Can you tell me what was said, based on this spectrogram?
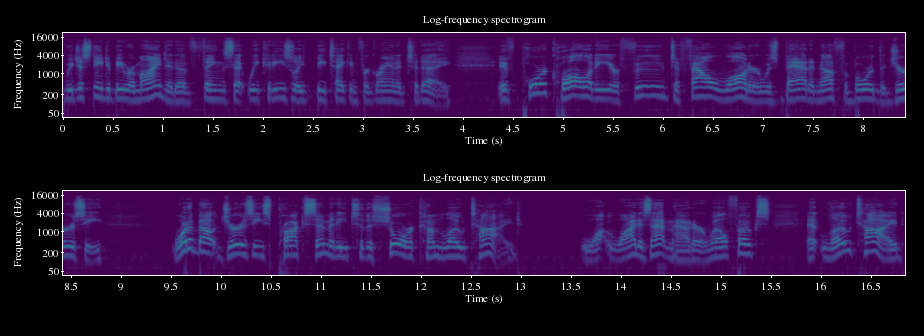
we just need to be reminded of things that we could easily be taken for granted today. If poor quality or food to foul water was bad enough aboard the Jersey, what about Jersey's proximity to the shore come low tide? Why, why does that matter? Well, folks, at low tide,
